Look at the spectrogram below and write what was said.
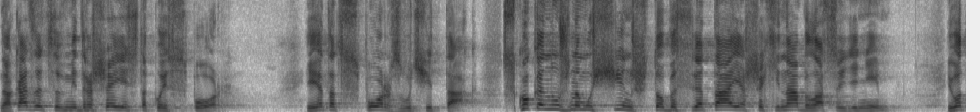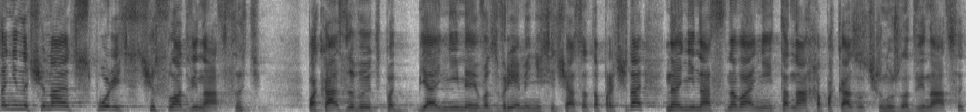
но оказывается, в Мидраше есть такой спор. И этот спор звучит так. Сколько нужно мужчин, чтобы святая Шахина была среди ним? И вот они начинают спорить с числа 12, показывают, я не имею вот времени сейчас это прочитать, но они на основании Танаха показывают, что нужно 12.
